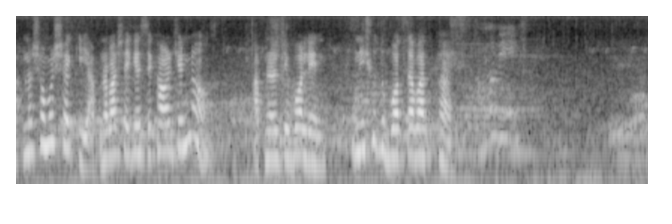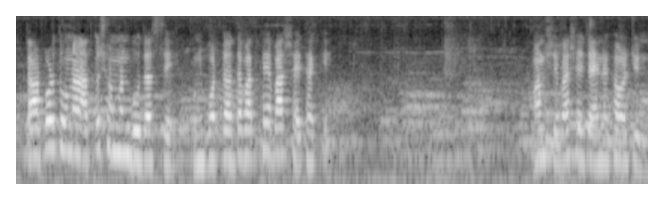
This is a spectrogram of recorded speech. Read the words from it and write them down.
আপনার সমস্যা কি? আপনার বাসায় গেছে খাওয়ার জন্য? আপনারা যে বলেন, উনি শুধু বত্তা ভাত খায়। তারপর তো ওনার আত্মসম্মান বোধ আছে। উনি বর্তা ভাত খায় বাসায় থাকে। মানুষের বাসায় যায় না খাওয়ার জন্য।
